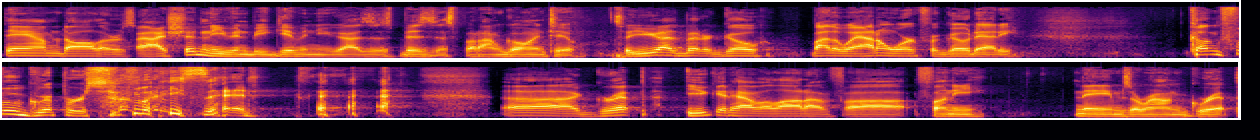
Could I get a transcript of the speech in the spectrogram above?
damn dollars. I shouldn't even be giving you guys this business, but I'm going to. So you guys better go. By the way, I don't work for GoDaddy. Kung Fu Grippers, somebody said. Uh, grip. You could have a lot of uh, funny names around grip.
